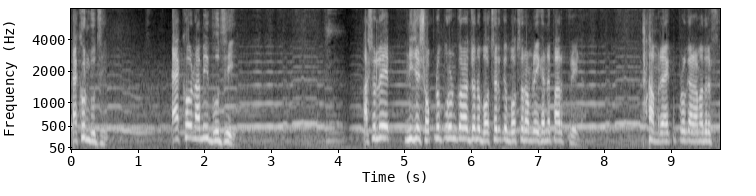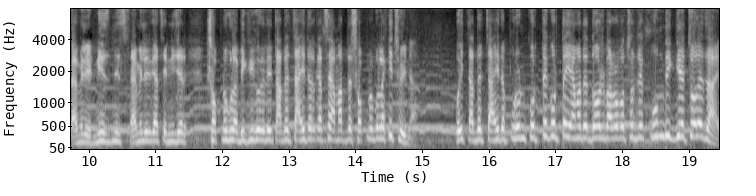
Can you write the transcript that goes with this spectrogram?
এখন বুঝি। এখন আমি বুঝি। আসলে নিজের স্বপ্ন পূরণ করার জন্য বছরকে বছর আমরা এখানে পার করি না। আমরা এক প্রকার আমাদের ফ্যামিলি নিজ নিজ ফ্যামিলির কাছে নিজের স্বপ্নগুলা বিক্রি করে দিই, তাদের চাহিদার কাছে আমাদের স্বপ্নগুলা কিছুই না। ওই তাদের চাহিদা পূরণ করতে করতেই আমাদের দশ বারো বছর যে কোন দিক দিয়ে চলে যায়,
